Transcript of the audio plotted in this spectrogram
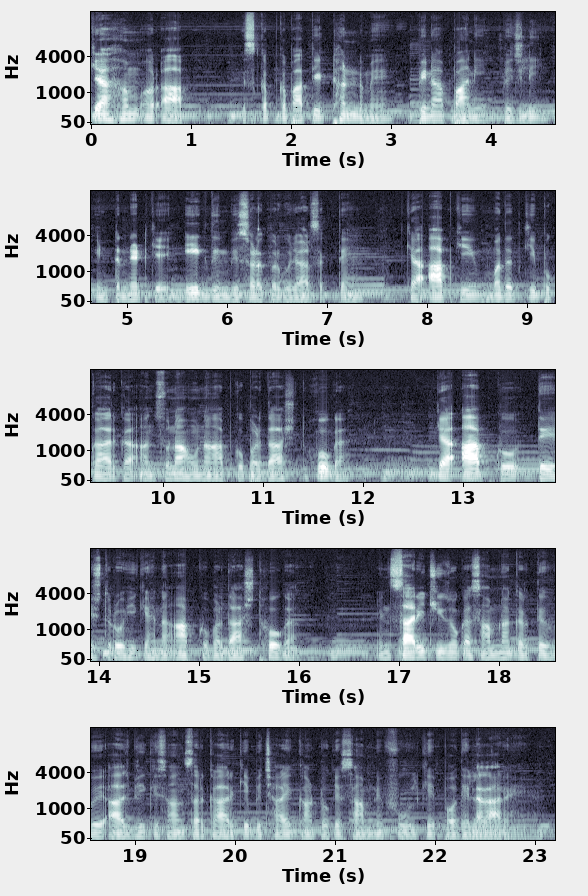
क्या हम और आप इस कपकपाती ठंड में बिना पानी, बिजली, इंटरनेट के एक दिन भी सड़क पर गुजार सकते हैं। क्या आपकी मदद की पुकार का अनसुना होना आपको बर्दाश्त होगा? क्या आपको देशद्रोही कहना आपको बर्दाश्त होगा? इन सारी चीज़ों का सामना करते हुए आज भी किसान सरकार के बिछाए कांटों के सामने फूल के पौधे लगा रहे हैं।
